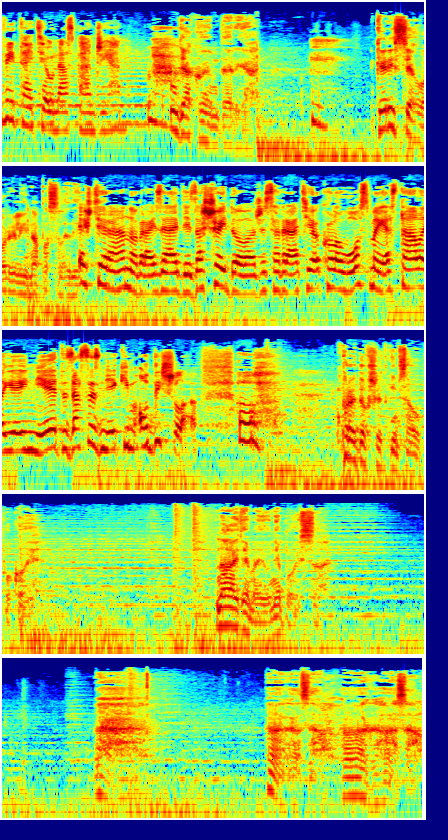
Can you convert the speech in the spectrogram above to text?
Vítajte u nás, pán Jihan. Ďakujem, Deria. Kedy ste hovorili naposledy? Ešte ráno vraj zájde za Šejdova, že sa vráti okolo 8 a stále jej nie, zase s niekým odišla. Oh, Predovšetkým sa upokoj. Nájdeme ju, neboj sa. Ach, Hazal, ach, Hazal.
